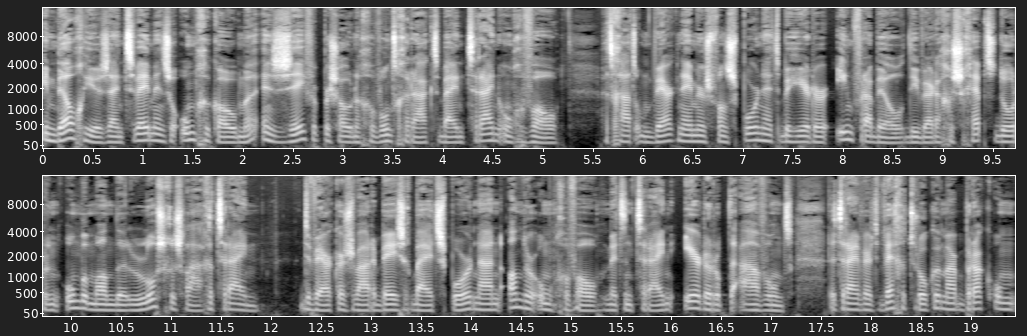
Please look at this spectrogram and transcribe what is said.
In België zijn twee mensen omgekomen en zeven personen gewond geraakt bij een treinongeval. Het gaat om werknemers van spoornetbeheerder Infrabel die werden geschept door een onbemande losgeslagen trein. De werkers waren bezig bij het spoor na een ander ongeval met een trein eerder op de avond. De trein werd weggetrokken, maar brak om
